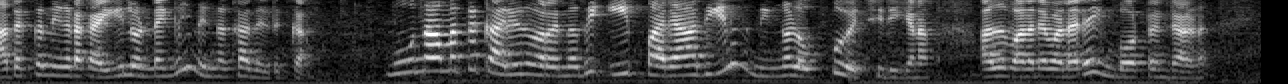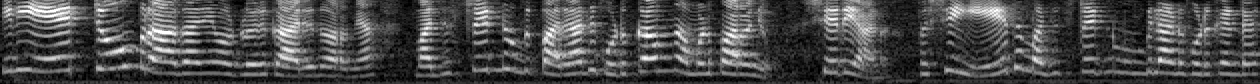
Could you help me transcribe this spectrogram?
അതൊക്കെ നിങ്ങളുടെ കയ്യിലുണ്ടെങ്കിൽ നിങ്ങൾക്ക് അത് എടുക്കാം. മൂന്നാമത്തെ കാര്യം എന്ന് പറയുന്നത് ഈ പരാതിയിൽ നിങ്ങൾ ഒപ്പുവെച്ചിരിക്കണം. അത് വളരെ വളരെ ഇമ്പോർട്ടന്റ് ആണ്. ഇനി ഏറ്റവും പ്രാധാന്യമുള്ള ഒരു കാര്യം എന്ന് പറഞ്ഞാൽ മജിസ്ട്രേറ്റിന് മുമ്പിൽ പരാതി കൊടുക്കാമെന്ന് നമ്മൾ പറഞ്ഞു. ശരിയാണ്. പക്ഷേ ഏത് മജിസ്ട്രേറ്റിന് മുമ്പിലാണ് കൊടുക്കേണ്ടത്?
